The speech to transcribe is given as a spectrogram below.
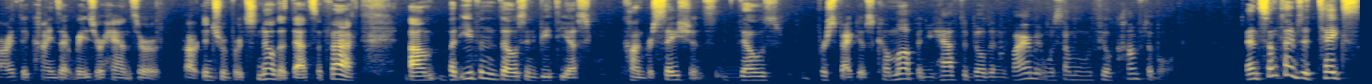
aren't the kinds that raise your hands or are introverts know that that's a fact. Um, but even those in VTS conversations, those perspectives come up, and you have to build an environment where someone would feel comfortable. And sometimes it takes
